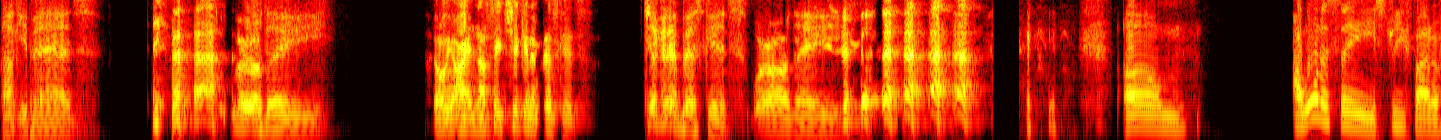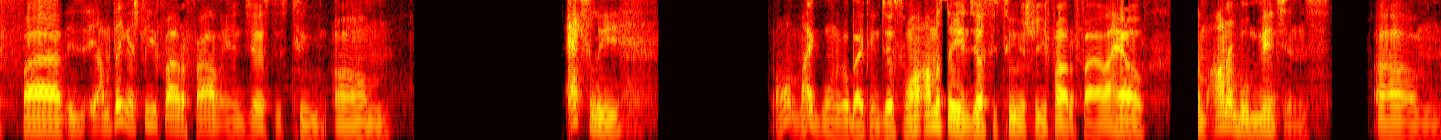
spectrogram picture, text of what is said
Hockey pads. Where are they? Oh, all right. Now say chicken and biscuits. Chicken and biscuits. Where are they? um, I want to say Street Fighter Five. Is I'm thinking Street Fighter Five and Injustice Two. Um, actually, I might want to go back to Injustice. Well, I'm gonna say Injustice Two and Street Fighter Five. I have some honorable mentions. Um,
